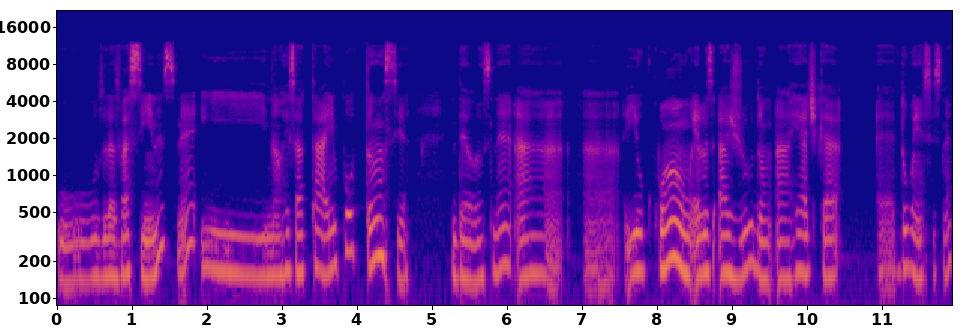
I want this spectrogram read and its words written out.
o uso das vacinas, né, e não ressaltar a importância delas, né, a, a, e o quão elas ajudam a erradicar é, doenças, né.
